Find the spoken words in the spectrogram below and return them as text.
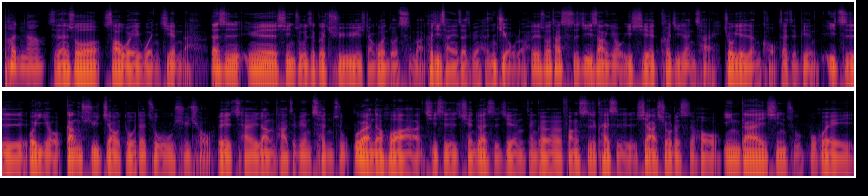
喷啊，只能说稍微稳健啦。但是因为新竹这个区域讲过很多次嘛，科技产业在这边很久了，所以说它实际上有一些科技人才、就业人口在这边，一直会有刚需较多的住屋需求，所以才让它这边撑住。不然的话，其实前段时间整个房市开始下修的时候，应该新竹不会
